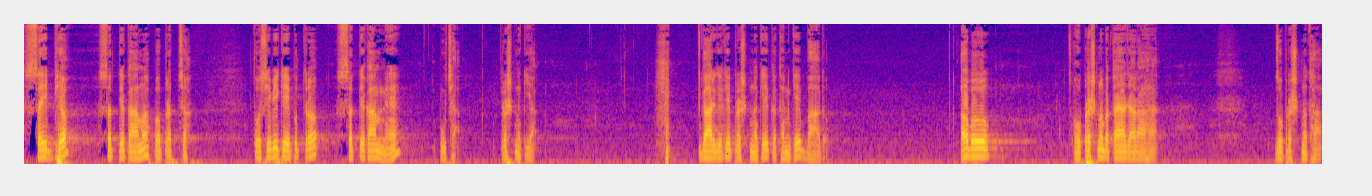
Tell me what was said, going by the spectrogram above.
सैभ्य सत्यकाम पप्रच्छ। तो शिवी के पुत्र सत्यकाम ने पूछा, प्रश्न किया। गार्ग के प्रश्न के कथन के बाद, अब वो प्रश्न बताया जा रहा है, जो प्रश्न था।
